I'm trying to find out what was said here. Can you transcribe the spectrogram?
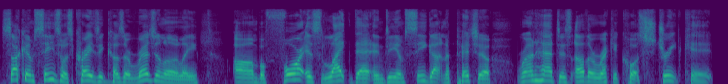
Suck MCs was crazy because originally, um, before it's like that and DMC got in the picture, Run had this other record called Street Kid.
